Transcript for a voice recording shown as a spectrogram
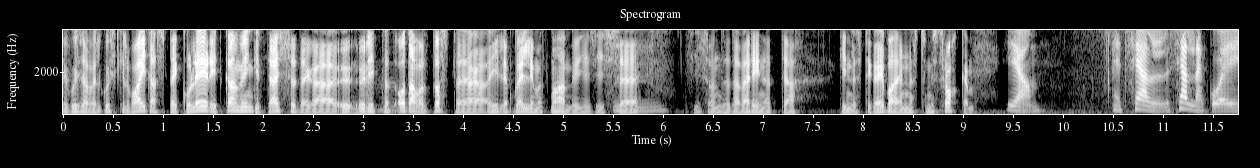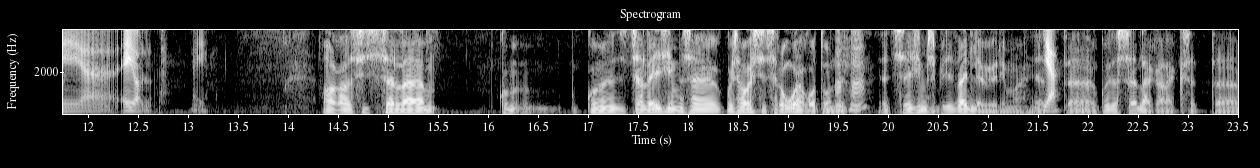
ja kui sa veel kuskil vaidas spekuleerid ka mingite asjadega, üritad odavalt osta ja hiljem kallimalt maha müüa, siis mm, -hmm. siis on seda värinat ja kindlasti ka ebaõnnestumist rohkem. jaa, et seal, seal nagu ei, ei olnud, ei. aga siis selle kui, kui selle esimese, kui sa ostsid selle uue kodu nüüd mm, -hmm. et siis esimese pidid välja üürima, et yeah. äh, mhm. kuidas sellega läks, et äh,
